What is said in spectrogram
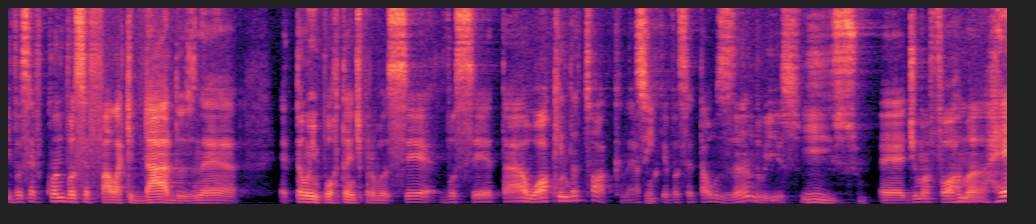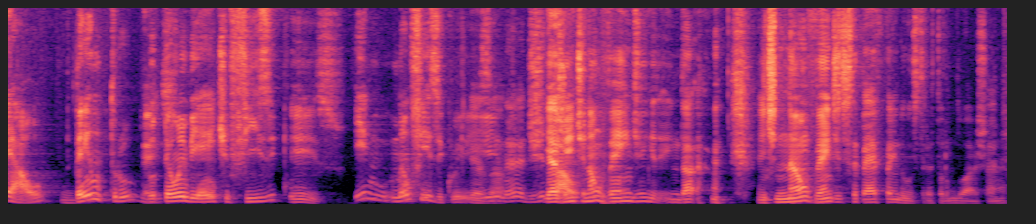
e você, quando você fala que dados, né, é tão importante para você, você está walking the talk, né? Sim. Porque você está usando isso, isso. É, de uma forma real dentro é do isso. teu ambiente físico. Isso. E não físico, e né, digital. E a gente não vende, a gente não vende de CPF para a indústria, todo mundo acha. Né?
